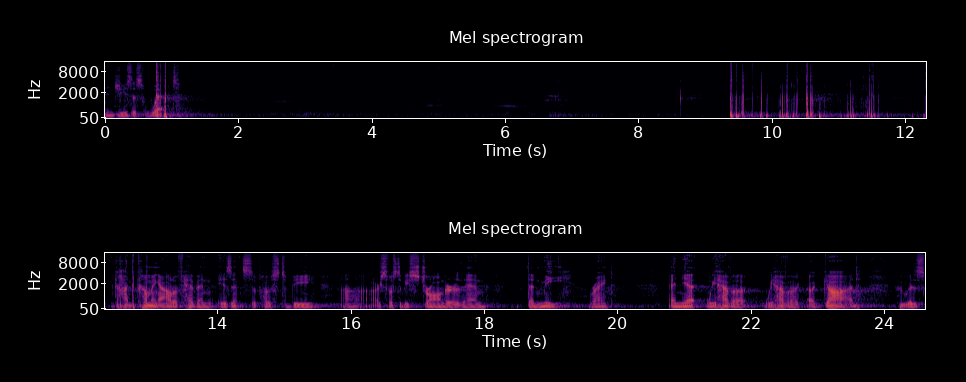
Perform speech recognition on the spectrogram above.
And Jesus wept. God coming out of heaven isn't supposed to be, uh, are supposed to be stronger than, than me, right? And yet we have a, we have a, a God who is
